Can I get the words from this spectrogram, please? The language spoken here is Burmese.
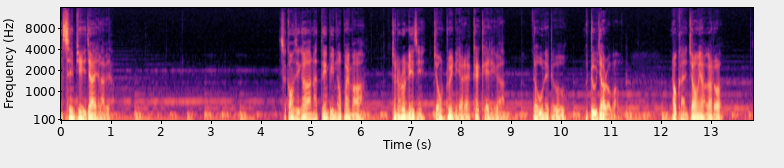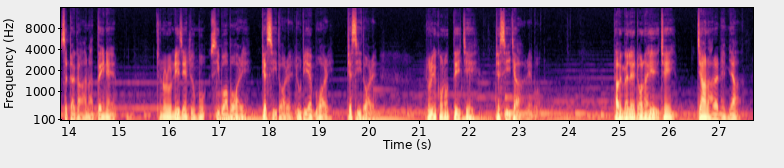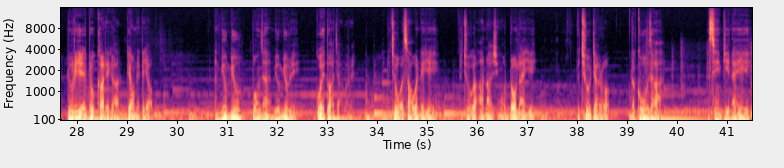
အဆင်ပြေကြရလားဗျစကောင်စီကအာနာသိမ့်ပြီးနောက်ပိုင်းမှာကျွန်တော်တို့နေ့စဉ်ကြုံတွေ့နေရတဲ့အခက်အခဲတွေကတဦးနဲ့တူမတူကြတော့ပါဘူးနောက်ခံအကြောင်းအရာကတော့စစ်တပ်ကအာနာသိမ့်နေကျွန်တော်တို့နေ့စဉ်လူမှုစီးပွားဘဝတွေပျက်စီးသွားတယ်လူတွေရဲ့ဘဝတွေပျက်စီးသွားတယ်လူတွေအကုန်လုံးတေချေပျက်စီးကြရတယ်ပေါ့ဒါပေမဲ့လည်းဒေါ်လာရေးအချိန်ကြာလာတဲ့နေ့မြလူတွေရဲ့ဒုက္ခတွေကတယောက်နဲ့တယောက် အမျိုးမျိုးပုံစံအမျိုးမျိုးတွေကွဲသွားကြပါတယ်တချို့ကစာဝန်နေရေးတချို့ကအာနာရှင်ကိုတော်လှန်ရေးတချို့ကြတော့တကိုးစားအစဉ်ပြေနိုင်ရေး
